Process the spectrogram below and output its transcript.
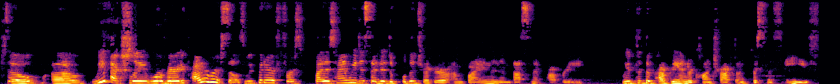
So, uh, we actually were very proud of ourselves. We put our first, by the time we decided to pull the trigger on buying an investment property, we put the property under contract on Christmas Eve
